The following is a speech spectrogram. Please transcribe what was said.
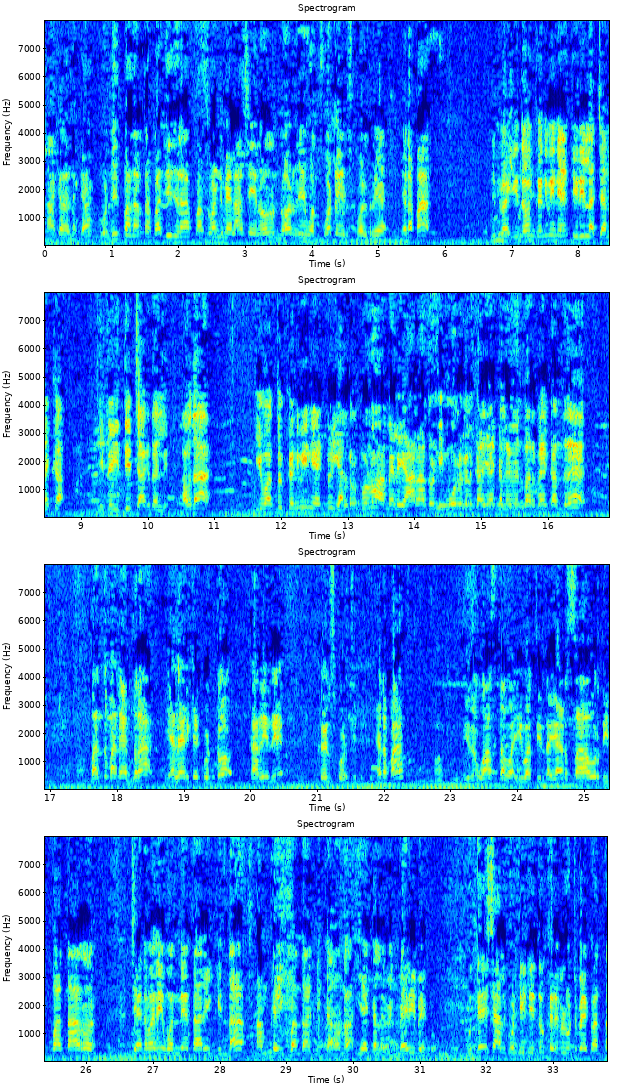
ಆ? ಕಾರಣಕ್ಕ ಕುಡ್ದಿದ್ ಪದಾರ್ಥ ಬಂದಿದ್ರ ಬಸವಣ್ಣ ಮೇಲೆ ಆಸೆ ಇರೋರು ನೋಡ್ರಿ ಒಂದ್ ಫೋಟೋ ಇಡ್ಸ್ಕೊಳ್ರಿ ಏನಪ್ಪ? ಇವಾಗ ಇದೊಂದು ಕನ್ವೀನಿಯಂಟ್ ಇರಿಲ್ಲ ಜನಕ್ಕ. ಇದು ಇದ್ದಿದ್ದ ಜಾಗದಲ್ಲಿ. ಹೌದಾ? ಇವತ್ತು ಕನ್ವೀನಿಯಂಟ್ ಎಲ್ರಿಗೂ ಆಮೇಲೆ ಯಾರಾದ್ರೂ ನಿಮ್ಮೂರುಗಳ ಏಕಲವ್ಯನ್ ಬರ್ಬೇಕಂದ್ರೆ ಬಂದ್ ಮನೆ ಹತ್ರ ಎಲೆಡಿಕೆ ಕೊಟ್ಟು ಕರೀರಿ ಕಳ್ಸಿಕೊಡ್ತೀವಿ. ಏನಪ್ಪ? ಇದು ವಾಸ್ತವ. ಇವತ್ತಿಂದ ಎರಡ್ ಸಾವಿರದ ಇಪ್ಪತ್ತಾರು ಜನವರಿ ಒಂದನೇ ತಾರೀಕಿಂದ ನಮ್ ಕೈಗೆ ಬಂದಾಗ ನಿಂತಾನು ಏಕಲವ್ಯ ಮೆರಿಬೇಕು. ಉದ್ದೇಶ ಅಲ್ಲಿ ಕೊಟ್ಟಿದ್ದು ಕರುಗಳು ಹುಟ್ಟಬೇಕು ಅಂತ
